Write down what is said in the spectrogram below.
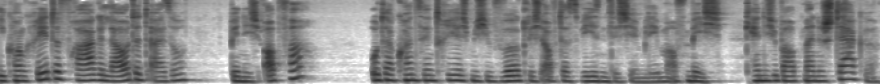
Die konkrete Frage lautet also, bin ich Opfer oder konzentriere ich mich wirklich auf das Wesentliche im Leben, auf mich? Kenne ich überhaupt meine Stärke?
